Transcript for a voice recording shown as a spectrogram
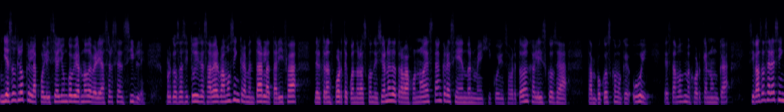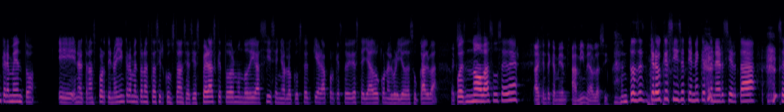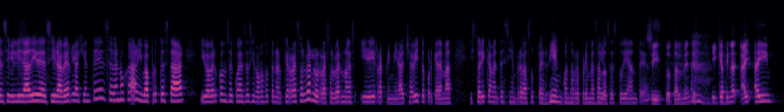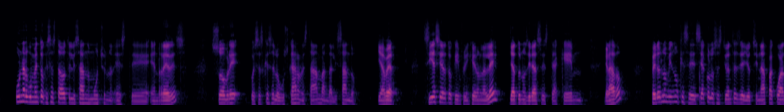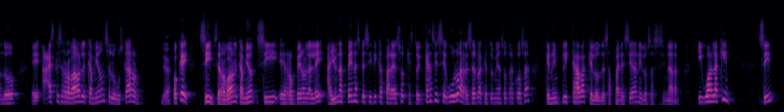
Y eso es lo que la policía y un gobierno debería hacer sensible. Porque, o sea, si tú dices, a ver, vamos a incrementar la tarifa del transporte cuando las condiciones de trabajo no están creciendo en México y sobre todo en Jalisco, o sea, tampoco es como que, uy, estamos mejor que nunca. Si vas a hacer ese incremento eh, en el transporte y no hay incremento en estas circunstancias y esperas que todo el mundo diga, sí, señor, lo que usted quiera porque estoy destellado con el brillo de su calva, pues no va a suceder. Hay gente que a mí, a mí me habla así. Entonces creo que sí se tiene que tener cierta sensibilidad y decir, a ver, la gente se va a enojar y va a protestar y va a haber consecuencias y vamos a tener que resolverlo. Y resolver no es ir y reprimir al chavito, porque además históricamente siempre va súper bien cuando reprimes a los estudiantes. Sí, totalmente. Y que al final hay, hay un argumento que se ha estado utilizando mucho en, este, en redes sobre, pues es que se lo buscaron, estaban vandalizando. Y a ver, Sí es cierto que infringieron la ley, ya tú nos dirás este, a qué grado, pero es lo mismo que se decía con los estudiantes de Ayotzinapa cuando, eh, ah, es que se robaron el camión, se lo buscaron. Yeah. Ok, sí, se robaron el camión, sí eh, rompieron la ley. Hay una pena específica para eso que estoy casi seguro, a reserva que tú me otra cosa, que no implicaba que los desaparecieran y los asesinaran. Igual aquí, ¿sí?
